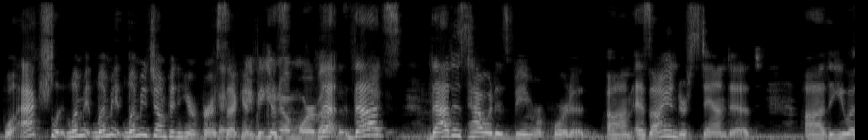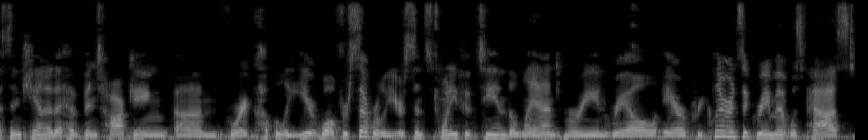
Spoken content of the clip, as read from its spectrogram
Well, actually, let me let me let me jump in here for a second maybe you because know more about that, that's that is how it is being reported. Um, as I understand it, uh, the U.S. and Canada have been talking um, for a couple of years, well, for several years since 2015. The Land, Marine, Rail, Air Preclearance Agreement was passed,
